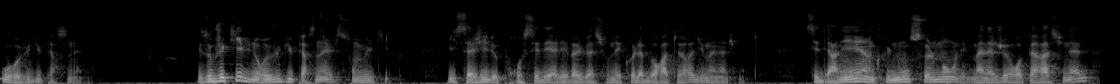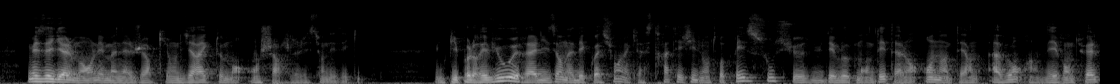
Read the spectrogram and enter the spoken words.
ou revue du personnel. Les objectifs d'une revue du personnel sont multiples. Il s'agit de procéder à l'évaluation des collaborateurs et du management. Ces derniers incluent non seulement les managers opérationnels, mais également les managers qui ont directement en charge la gestion des équipes. Une People Review est réalisée en adéquation avec la stratégie de l'entreprise soucieuse du développement des talents en interne avant un éventuel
